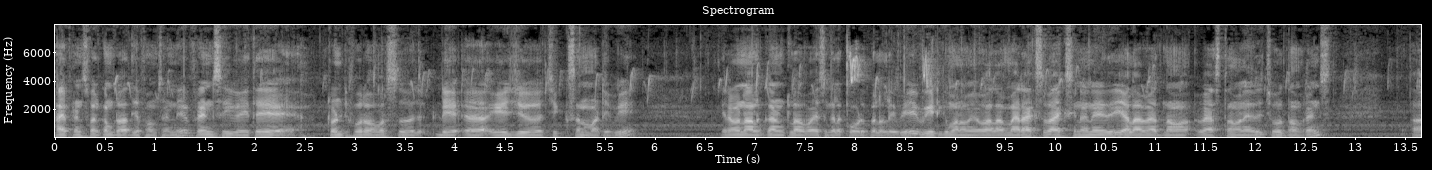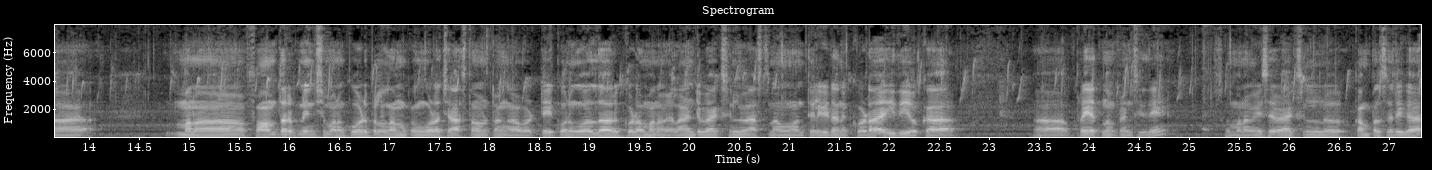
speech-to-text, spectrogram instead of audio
Hi friends welcome to Aadya farms అండి. ఫ్రెండ్స్ ఇవి అయితే twenty four hours day age chicks అనమాట ఇవి. ఇరవై నాలుగు గంటల వయసు గల కోడి పిల్లలు ఇవి. వీటికి మనం ఇవాళ మెరాక్స్ వ్యాక్సిన్ అనేది ఎలా వేద్దాం వేస్తాం అనేది చూద్దాం ఫ్రెండ్స్ మన ఫామ్ తరపు నుంచి మనం కోడి పిల్లల నమ్మకం కూడా చేస్తూ ఉంటాం కాబట్టి కొనుగోలుదారుకు కూడా మనం ఎలాంటి వ్యాక్సిన్లు వేస్తున్నాము అని తెలియడానికి కూడా ఇది ఒక ప్రయత్నం ఫ్రెండ్స్ ఇది. సో మనం వేసే వ్యాక్సిన్లు కంపల్సరీగా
